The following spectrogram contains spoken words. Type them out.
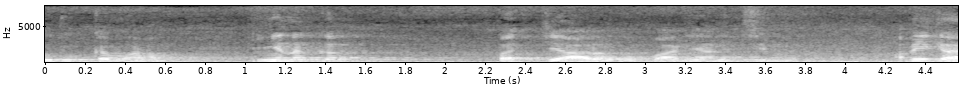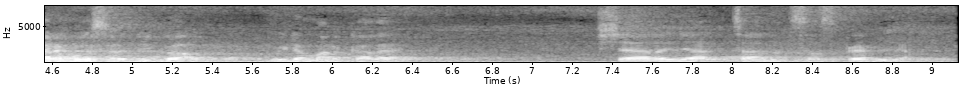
ഒതുക്കം വേണം. ഇങ്ങനെയൊക്കെ പറ്റിയ ആളുകൾക്ക് പണിയാണ് ജിമ്മ് അപ്പോൾ ഈ കാര്യങ്ങൾ ശ്രദ്ധിക്കുക. വീഡിയോ മറക്കാതെ ഷെയർ ചെയ്യുക ചാനൽ സബ്സ്ക്രൈബ് ചെയ്യുക.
